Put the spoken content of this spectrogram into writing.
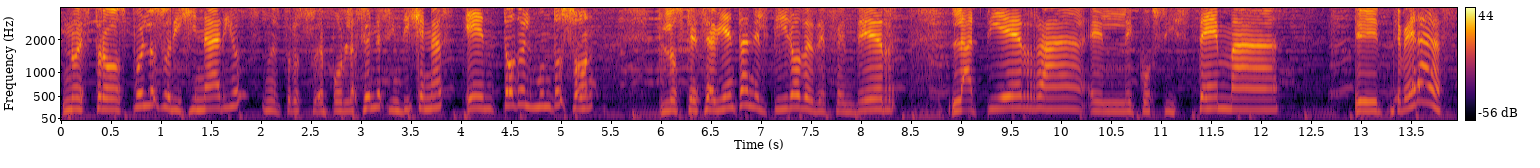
nuestros pueblos originarios, nuestras eh, poblaciones indígenas en todo el mundo son los que se avientan el tiro de defender la tierra, el ecosistema. Eh, de veras,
